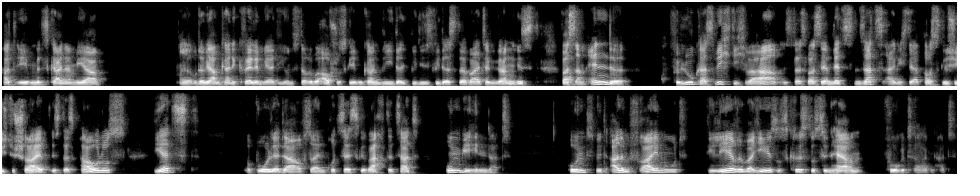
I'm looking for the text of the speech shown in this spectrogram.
hat eben jetzt keiner mehr oder wir haben keine Quelle mehr, die uns darüber Aufschluss geben kann, wie, da, wie, dies, wie das da weitergegangen ist. Was am Ende für Lukas wichtig war, ist das, was er im letzten Satz eigentlich der Apostelgeschichte schreibt, ist, dass Paulus jetzt, obwohl er da auf seinen Prozess gewartet hat, ungehindert und mit allem Freimut die Lehre über Jesus Christus, den Herrn, vorgetragen hat.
